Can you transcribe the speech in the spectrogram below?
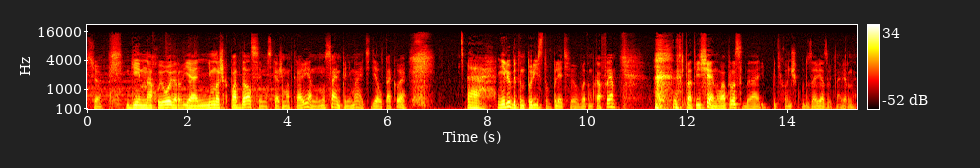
Все. Гейм нахуй овер. Я немножко поддался ему, скажем, откровенно. Ну, сами понимаете, дело такое. Не любит он туристов, блядь, в этом кафе. Поотвечаю на вопросы, да, и потихонечку буду завязывать, наверное.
